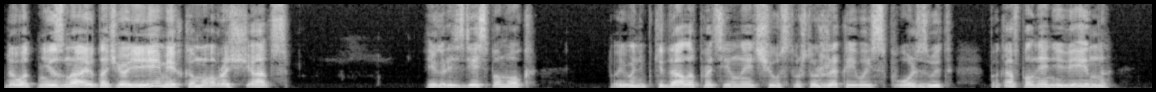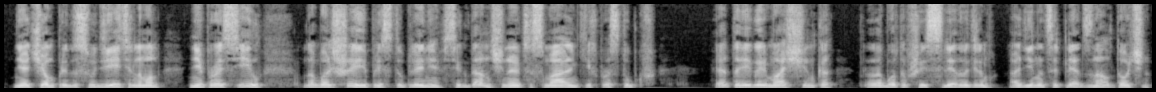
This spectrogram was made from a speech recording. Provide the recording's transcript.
да вот не знают, на чье имя их кому обращаться. Игорь здесь помог, но его не покидало противное чувство, что Жека его использует, пока вполне невинно, ни о чем предосудительном он не просил, но большие преступления всегда начинаются с маленьких проступков — это Игорь Мащенко, проработавший следователем одиннадцать лет, знал точно.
